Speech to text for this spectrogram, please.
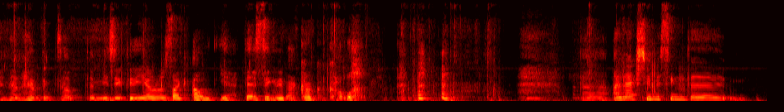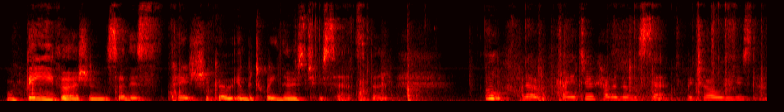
And then I looked up the music video and I was like, oh yeah, they're singing about Coca-Cola. uh, I'm actually missing the B version, so this page should go in between those two sets. But oh no, I do have another set which I'll use that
